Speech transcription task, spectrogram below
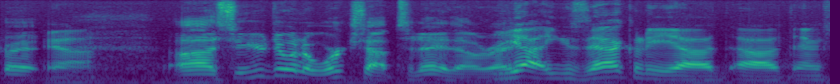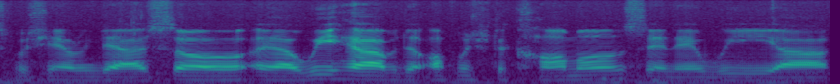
right. Yeah. Uh, so you're doing a workshop today, though, right? Yeah, exactly. Uh, uh, thanks for sharing that. So uh, we have the OpenShift Commons, and then we uh,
